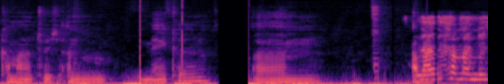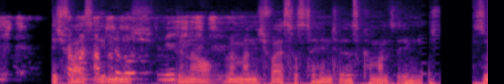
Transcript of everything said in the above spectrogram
kann man natürlich anmäkeln. Ähm, Nein, kann man nicht. Ich kann weiß eben nicht, nicht, genau, wenn man nicht weiß, was dahinter ist, kann man es eben nicht. So.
